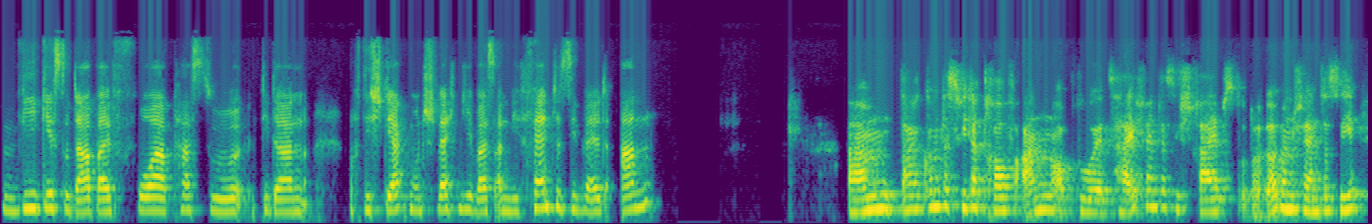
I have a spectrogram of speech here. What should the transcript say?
wie gehst du dabei vor? Passt du die dann auf die Stärken und Schwächen jeweils an die Fantasy-Welt an? Ähm, da kommt es wieder drauf an, ob du jetzt High Fantasy schreibst oder Urban Fantasy.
